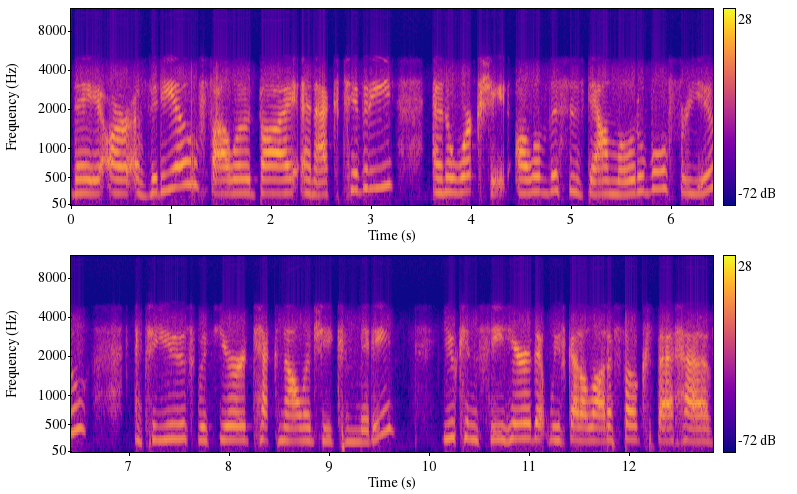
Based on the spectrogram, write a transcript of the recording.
They are a video followed by an activity and a worksheet. All of this is downloadable for you to use with your technology committee. You can see here that we've got a lot of folks that have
